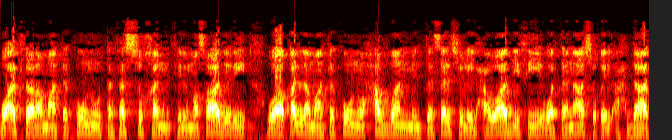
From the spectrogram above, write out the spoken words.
وأكثر ما تكون تفسخا في المصادر وأقل ما تكون حظا من تسلسل الحوادث وتناسق الأحداث.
